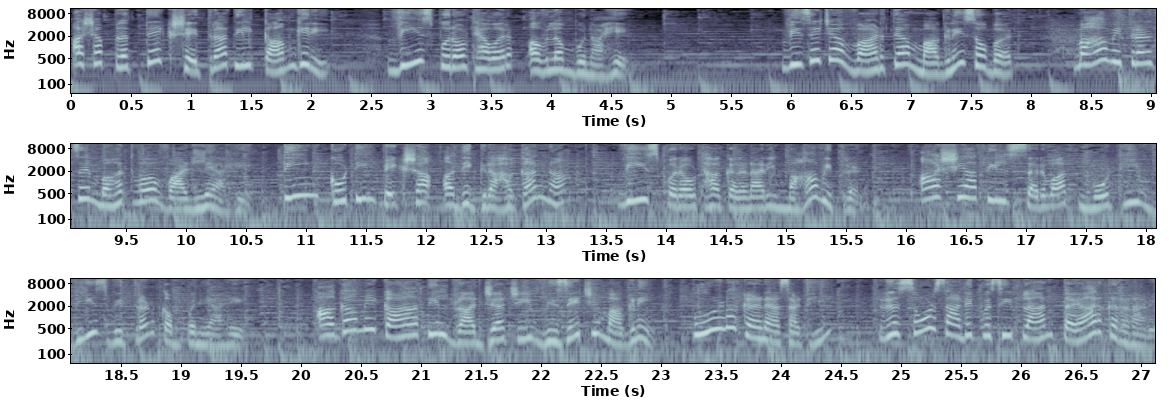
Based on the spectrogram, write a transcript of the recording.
अशा प्रत्येक क्षेत्रातील कामगिरी वीज पुरवठ्यावर अवलंबून आहे. विजेच्या वाढत्या मागणीसोबत महावितरणचे महत्त्व वाढले आहे. तीन कोटींपेक्षा अधिक ग्राहकांना वीज पुरवठा करणारी महावितरण आशियातील सर्वात मोठी वीज वितरण कंपनी आहे. आगामी काळातील राज्याची विजेची मागणी पूर्ण करण्यासाठी रिसोर्स ॲडिक्वसी प्लॅन तयार करणारे.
